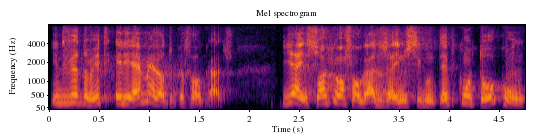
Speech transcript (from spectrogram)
Individualmente, ele é melhor do que o Afogados. E aí, só que o Afogados aí no segundo tempo contou com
